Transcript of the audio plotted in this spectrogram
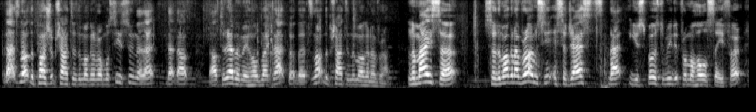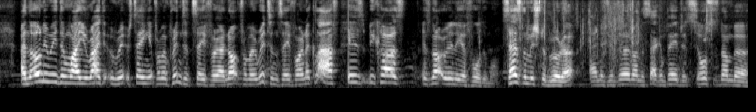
But that's not the pashup shot of the Magen Avram. We'll see soon that that, that, that Alter Rebbe may hold like that, but that's not the pshat in the Magen Avram. Lamaisa, so the Magen Avram suggests that you're supposed to read it from a whole sefer, and the only reason why you write saying it from a printed sefer and not from a written sefer and a klaf is because it's not really affordable. Says the Mishnah Brura, and if you turn on the second page, it's sources number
